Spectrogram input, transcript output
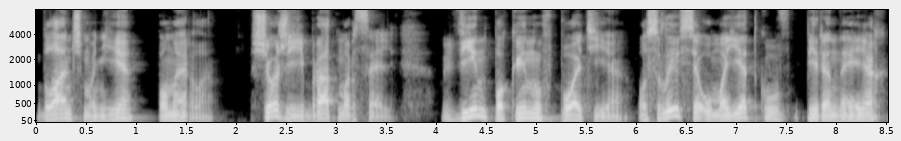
Бланш Мон'є померла. Що ж її брат Марсель? Він покинув Пуатьє, оселився у маєтку в Піренеях,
